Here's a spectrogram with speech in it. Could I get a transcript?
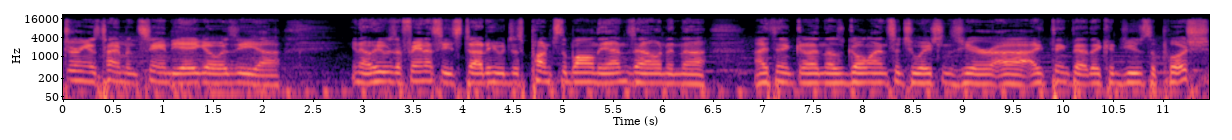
during his time in San Diego as he, uh, you know, he was a fantasy stud. He would just punch the ball in the end zone, and uh, I think uh, in those goal line situations here, uh, I think that they could use the push.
